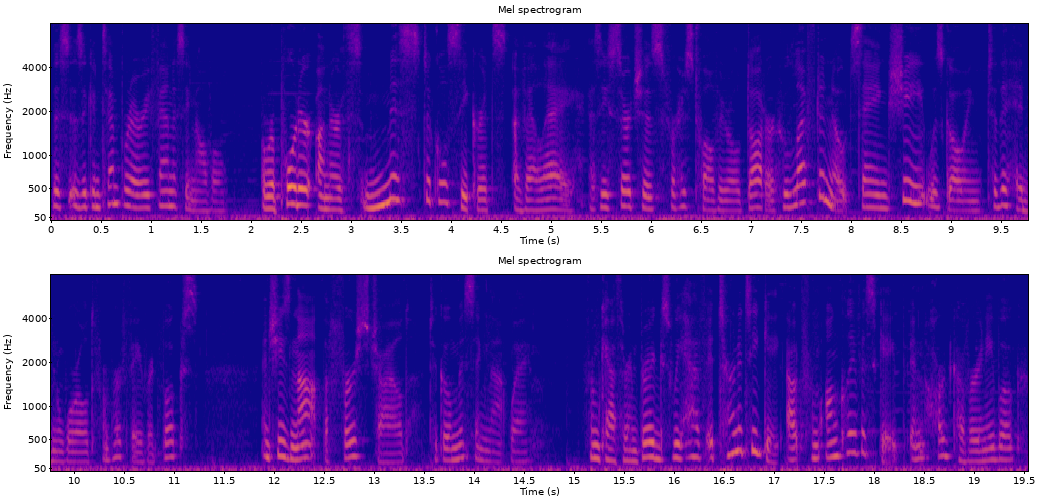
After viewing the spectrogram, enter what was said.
This is a contemporary fantasy novel. A reporter unearths mystical secrets of LA as he searches for his 12 year old daughter, who left a note saying she was going to the hidden world from her favorite books. And she's not the first child to go missing that way. From Katharine Briggs, we have Eternity Gate out from Enclave Escape in hardcover and ebook.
